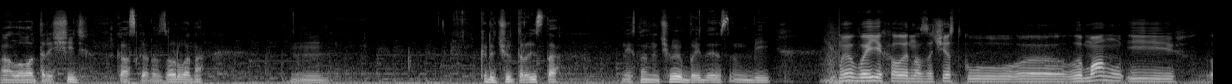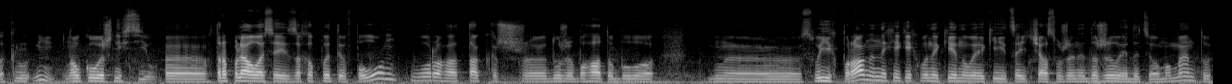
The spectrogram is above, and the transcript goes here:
голова тріщить, каска розорвана. Кричу 300, ніхто не чує, бо йде бій. Ми виїхали на зачистку е, лиману і ну, навколишніх сіл. Е, Траплялося і захопити в полон ворога. Також е, дуже багато було своїх поранених, яких вони кинули, які цей час вже не дожили до цього моменту.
